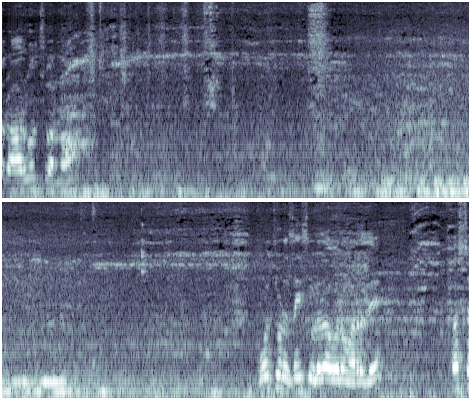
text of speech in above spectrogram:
ஒரு ஆறு ஹோல்ஸ் வரணும். ஹோல்ஸோட சைஸ் இவ்வளோ தான் வரும் வர்றது. ஃபஸ்ட்டு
